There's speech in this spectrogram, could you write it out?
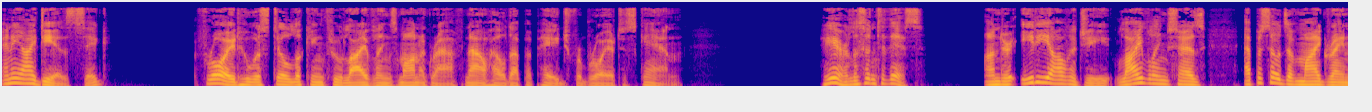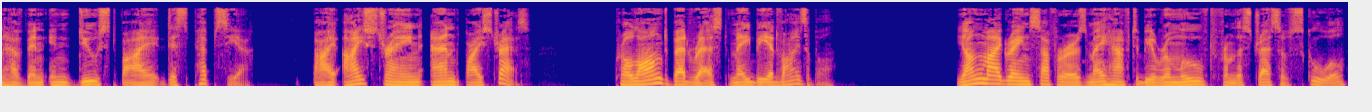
Any ideas, Sig? Freud, who was still looking through Liveling's monograph, now held up a page for Breuer to scan. Here, listen to this. Under etiology, Liveling says episodes of migraine have been induced by dyspepsia, by eye strain, and by stress. Prolonged bed rest may be advisable. Young migraine sufferers may have to be removed from the stress of school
